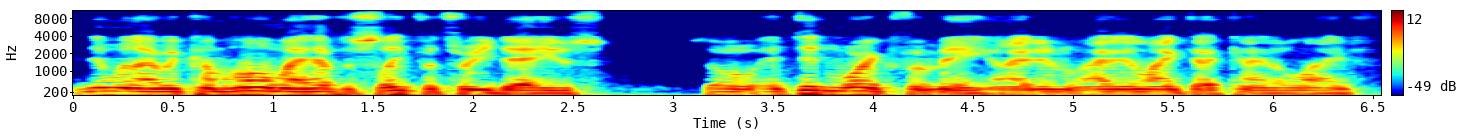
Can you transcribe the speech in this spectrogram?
and then when I would come home, I'd have to sleep for three days. So it didn't work for me. I didn't I didn't like that kind of life.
